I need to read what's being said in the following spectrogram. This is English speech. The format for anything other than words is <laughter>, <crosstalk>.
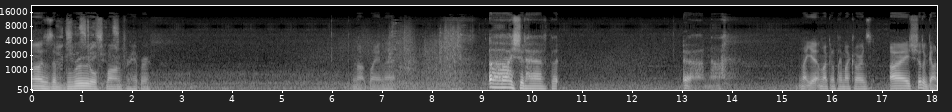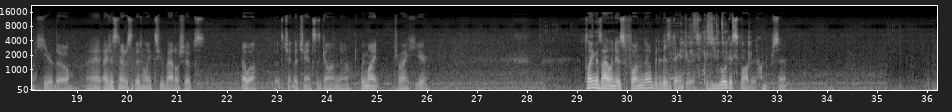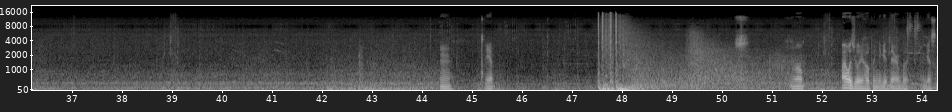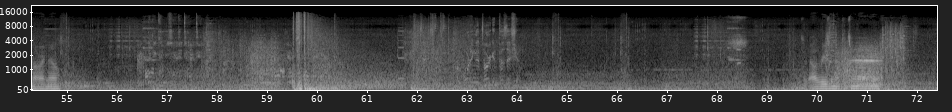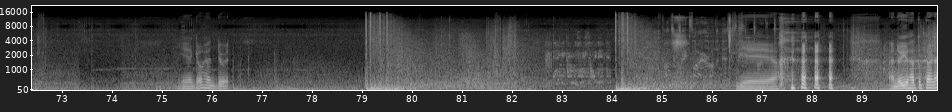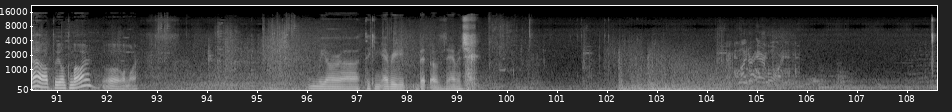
Oh, this is a brutal spawn for Hipper. I'm not playing that. Oh, I should have, but... Uh, nah. Not yet, I'm not gonna play my cards. I should have gone here, though. I, I just noticed that there's only two battleships. Oh well, the, ch the chance is gone now. We might try here. Playing this island is fun though, but it is dangerous, because you will get spotted 100%. Hmm. Yep. Well, I was really hoping to get there, but I guess not right now. Reporting the target position. So Alri's gonna have to turn out here. Yeah, go ahead and do it. Concentrate fire on the designated Yeah. <laughs> I knew you had to turn out. Do you want more? Oh, one more. And we are uh, taking every bit of damage. <laughs>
